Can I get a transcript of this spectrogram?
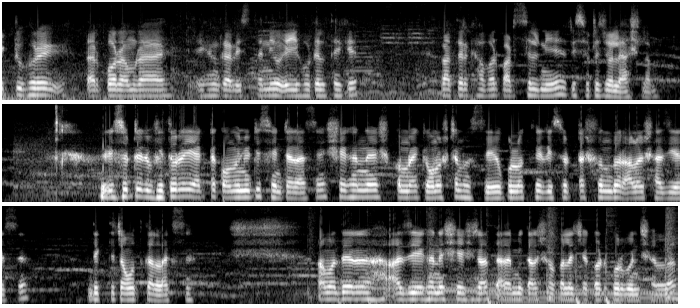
একটু ঘুরে তারপর আমরা এখানকার স্থানীয় এই হোটেল থেকে রাতের খাবার পার্সেল নিয়ে রিসোর্টে চলে আসলাম। রিসোর্টের ভিতরেই একটা কমিউনিটি সেন্টার আছে। সেখানে কোনো একটা অনুষ্ঠান হচ্ছে। এই উপলক্ষে রিসোর্টটা সুন্দর আলো সাজিয়েছে। দেখতে চমৎকার লাগছে। আমাদের আজই এখানে শেষ রাত। আগামীকাল সকালে চেক আউট করব ইনশাল্লাহ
